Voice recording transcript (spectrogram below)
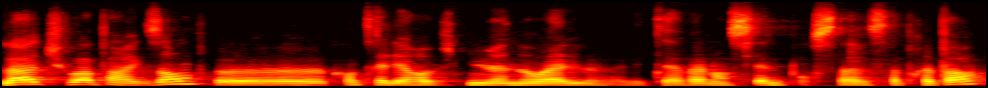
Là, tu vois, par exemple, euh, quand elle est revenue à Noël, elle était à Valenciennes pour sa, prépa.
